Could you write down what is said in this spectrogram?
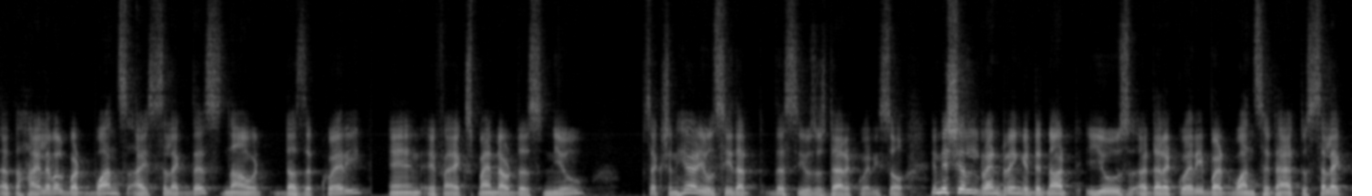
at the high level. But once I select this, now it does the query. And if I expand out this new section here, you'll see that this uses direct query. So initial rendering, it did not use a direct query, but once it had to select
